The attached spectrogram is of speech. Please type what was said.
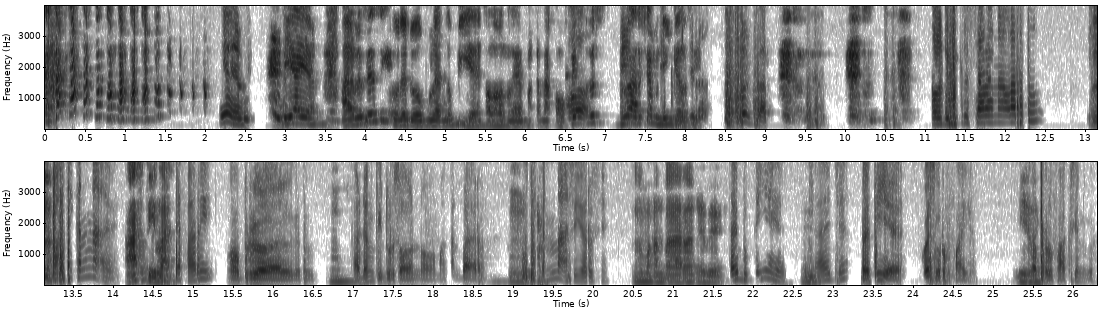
Iya sih? iya iya. Harusnya sih udah dua bulan lebih ya kalau lu emang kena covid Oh, terus lu harusnya meninggal sih. kalau dipikir secara nalar tuh ya Hah? pasti kena ya pastilah. Tiap hari ngobrol gitu. Hmm, kadang tidur sono makan bareng. Hmm. pasti kena sih harusnya. Lu makan bareng gitu ya tapi buktinya ya Hmm. bisa aja. Berarti ya gue survive. Gila. nggak perlu vaksin gue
